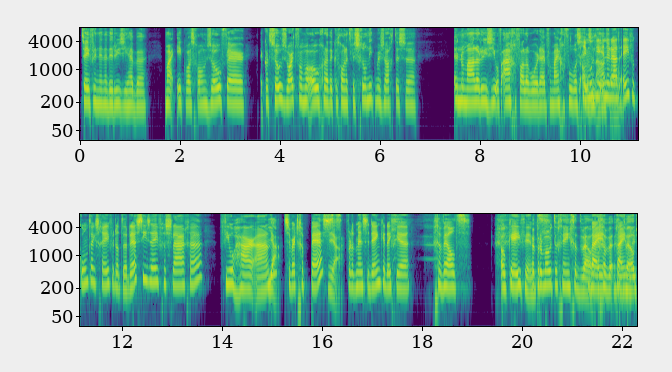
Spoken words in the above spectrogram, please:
twee vriendinnen die ruzie hebben. Maar ik was gewoon zo ver. Ik had zo zwart voor mijn ogen dat ik gewoon het verschil niet meer zag tussen een normale ruzie of aangevallen worden. En voor mijn gevoel was Misschien alles moet je aanval. inderdaad even context geven dat de rest die ze heeft geslagen, viel haar aan. Ja. Ze werd gepest. Ja. Voordat mensen denken dat je geweld oké vindt. We promoten geen gedweld. Bij- gewe- bij gedweld,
